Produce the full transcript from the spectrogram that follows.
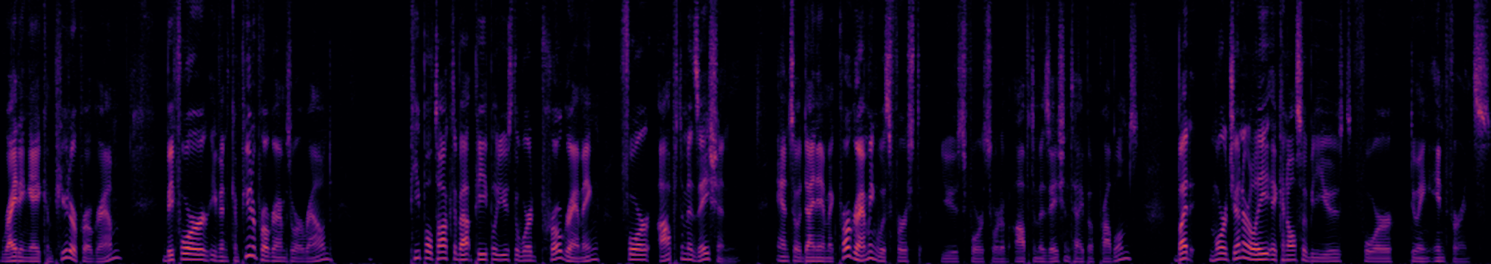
writing a computer program. Before even computer programs were around, people talked about, people used the word programming for optimization. And so dynamic programming was first used for sort of optimization type of problems. But more generally, it can also be used for doing inference.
